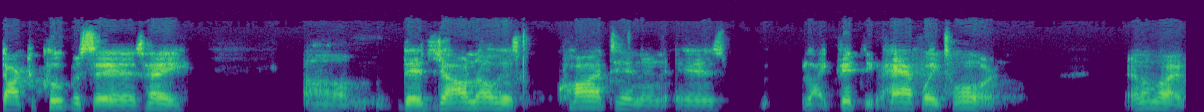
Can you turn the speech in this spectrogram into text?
Dr. Cooper says, "Hey, um, did y'all know his quad tendon is like fifty halfway torn?" And I'm like,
